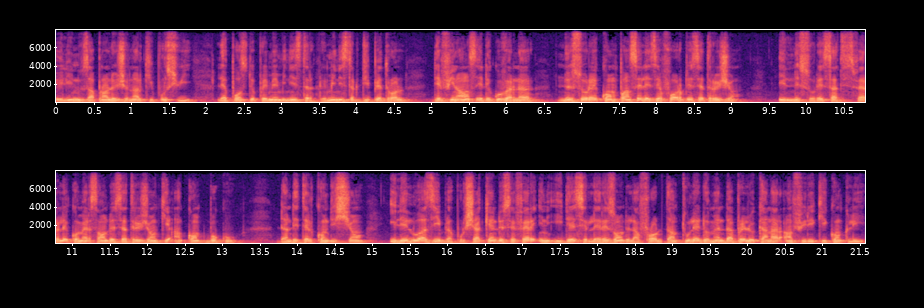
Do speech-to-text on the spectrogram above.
élu, nous apprend le journal qui poursuit. Les postes de Premier ministre, de ministre du pétrole, des finances et de gouverneur ne sauraient compenser les efforts de cette région. Ils ne sauraient satisfaire les commerçants de cette région qui en comptent beaucoup. Dans de telles conditions, il est loisible pour chacun de se faire une idée sur les raisons de la fraude dans tous les domaines d'après le canard en furie qui conclut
